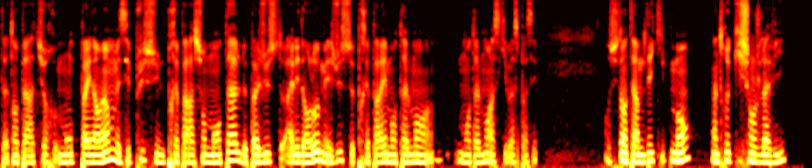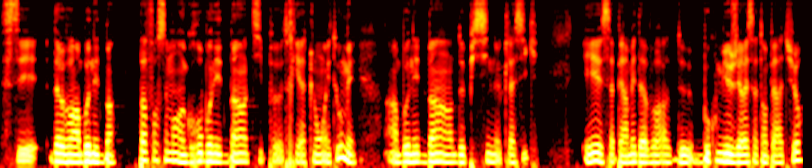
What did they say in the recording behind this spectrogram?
ta température monte pas énormément, mais c'est plus une préparation mentale de pas juste aller dans l'eau, mais juste se préparer mentalement, mentalement à ce qui va se passer. Ensuite, en termes d'équipement, un truc qui change la vie, c'est d'avoir un bonnet de bain. Pas forcément un gros bonnet de bain type euh, triathlon et tout, mais un bonnet de bain de piscine classique et ça permet d'avoir de beaucoup mieux gérer sa température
